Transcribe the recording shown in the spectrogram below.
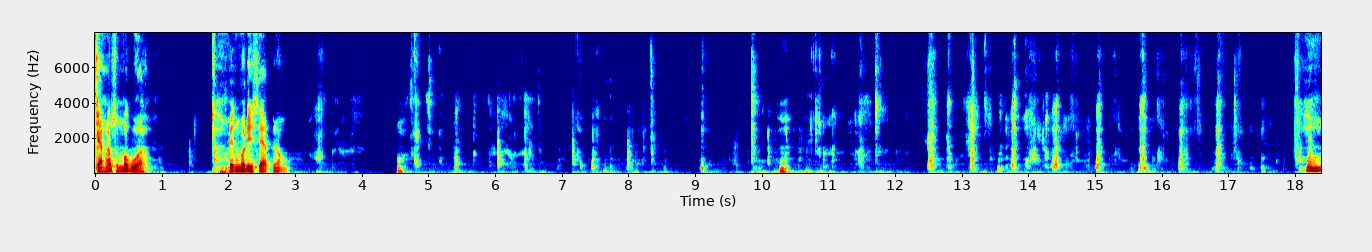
แกมครับสมบักบัว เป็นบอดีแซบพี่น้องอืมอืม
